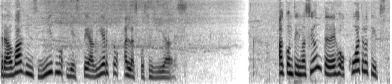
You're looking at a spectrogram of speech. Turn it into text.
trabaje en sí mismo y esté abierto a las posibilidades. A continuación te dejo cuatro tips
